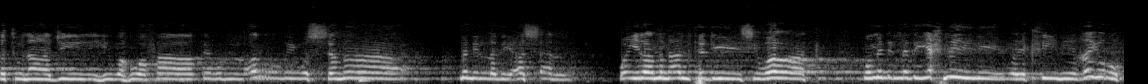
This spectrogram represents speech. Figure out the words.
فتناجيه وهو فاطر الأرض والسماء. من الذي أسأل وإلى من ألتجي سواك؟ ومن الذي يحميني ويكفيني غيرك؟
